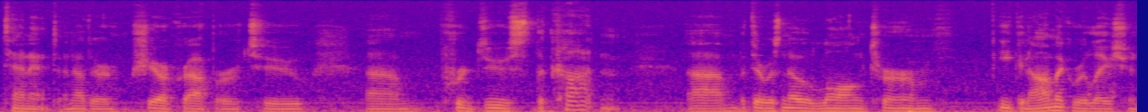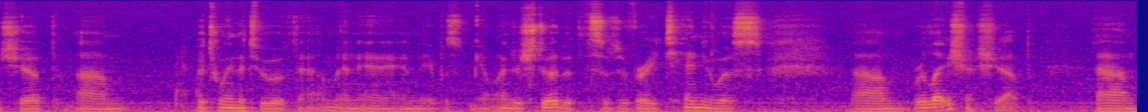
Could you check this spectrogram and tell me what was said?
tenant, another sharecropper to um, produce the cotton. Um, but there was no long term economic relationship um, between the two of them, and, and, and it was you know, understood that this was a very tenuous um, relationship. Um,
